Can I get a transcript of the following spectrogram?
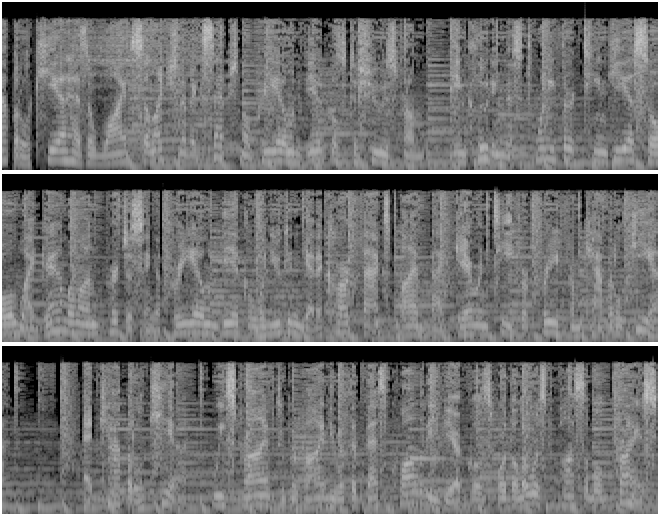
Capitol Kia has a wide selection of exceptional pre-owned vehicles to choose from, including this 2013 Kia Soul. Why gamble on purchasing a pre-owned vehicle when you can get a Carfax buyback guarantee for free from Capitol Kia? At Capitol Kia, we strive to provide you with the best quality vehicles for the lowest possible price,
